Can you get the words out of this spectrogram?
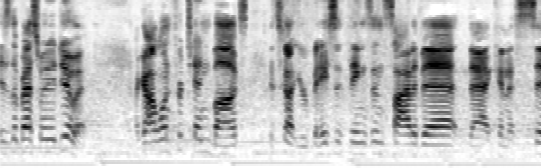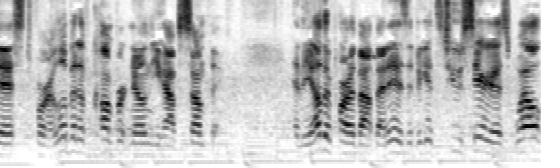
is the best way to do it. I got one for 10 bucks. It's got your basic things inside of it that can assist for a little bit of comfort knowing that you have something. And the other part about that is if it gets too serious, well,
